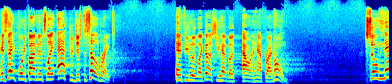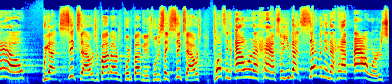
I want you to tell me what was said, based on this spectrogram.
and stayed 45 minutes late after just to celebrate. And if you live like us, you have an hour and a half ride home. So now we got six hours or five hours or 45 minutes. We'll just say six hours plus an hour and a half. So you got seven and a half hours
